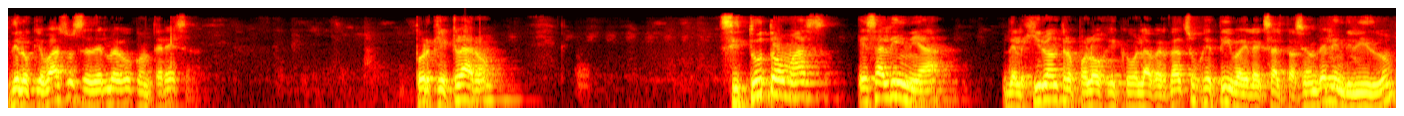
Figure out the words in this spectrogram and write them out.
de lo que va a suceder luego con Teresa. Porque claro, si tú tomas esa línea del giro antropológico, la verdad subjetiva y la exaltación del individuo,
